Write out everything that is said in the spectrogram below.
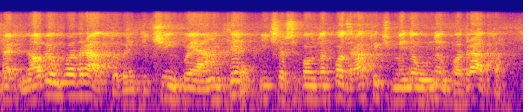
Beh, 9 è un quadrato, 25 anche, x alla seconda al quadrato, x meno 1 è un quadrato.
